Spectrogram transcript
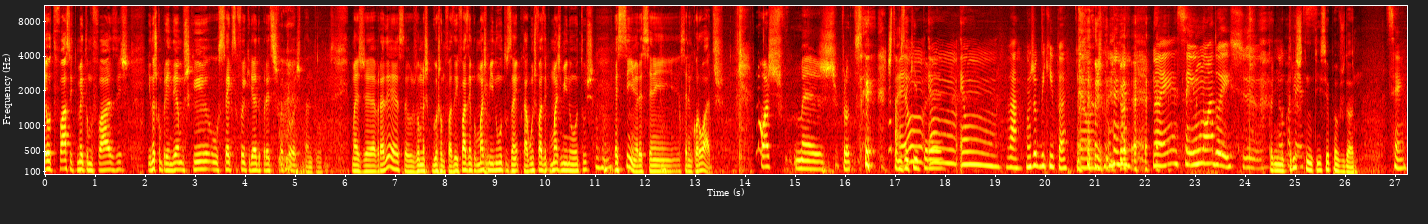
eu te faço e também tu me fazes e nós compreendemos que o sexo foi criado para esses fatores, portanto, mas a verdade é essa, os homens que gostam de fazer e fazem por mais minutos, porque alguns fazem por mais minutos, uhum. é sim, era serem, serem coroados. Não acho, mas pronto, estamos é aqui um, para. É um, é um, vá, um jogo de equipa. É um, não é? Sem um não há dois. Tenho não uma acontece. triste notícia para vos dar. Sim.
